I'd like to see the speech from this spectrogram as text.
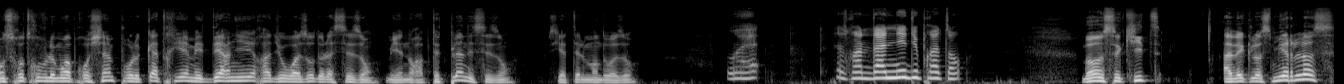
On se retrouve le mois prochain pour le quatrième et dernier Radio Oiseau de la saison. Mais il y en aura peut-être plein des saisons, parce qu'il y a tellement d'oiseaux. Ouais. Ce sera le dernier du printemps. Bon, on se quitte avec Los Mirlos.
